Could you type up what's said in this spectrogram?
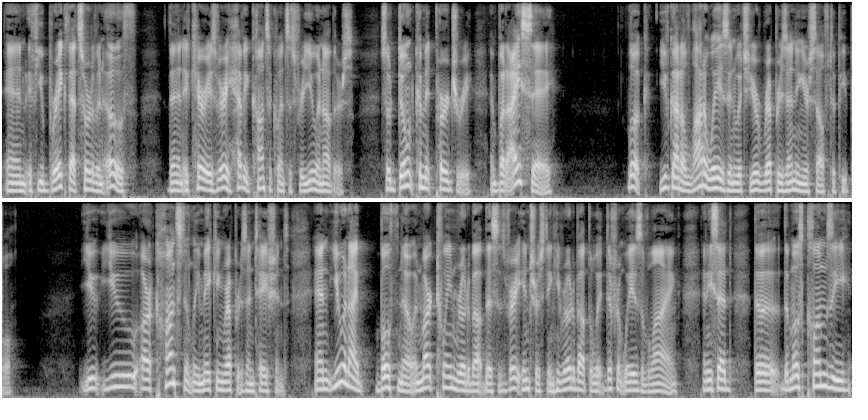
And if you break that sort of an oath, then it carries very heavy consequences for you and others. So don't commit perjury. And but I say, look, you've got a lot of ways in which you're representing yourself to people. You you are constantly making representations. And you and I both know, and Mark Twain wrote about this. It's very interesting. He wrote about the different ways of lying. And he said the the most clumsy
